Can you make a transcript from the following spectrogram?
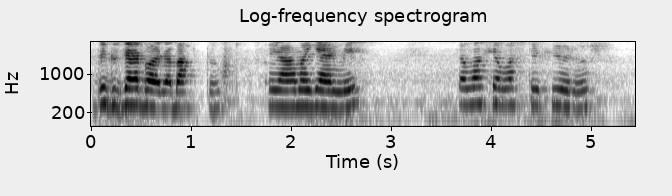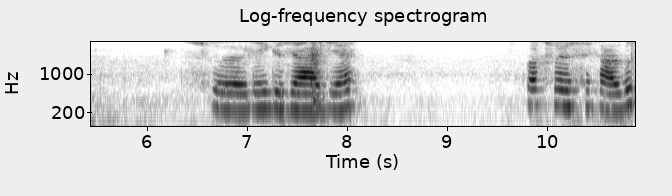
Tadı güzel böyle baktım. Kıvama gelmiş. Yavaş yavaş döküyoruz. Şöyle güzelce. Bak şöyle sakalımız.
